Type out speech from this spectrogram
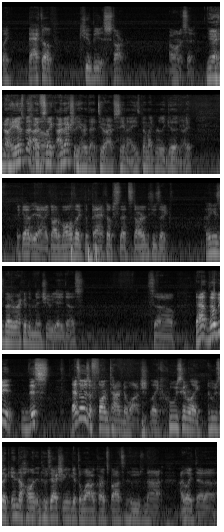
like backup QB to start. I want to say. Yeah, no, he has been. I've like I've actually heard that too. I've seen that. He's been like really good, right? Like uh, yeah, like out of all like the backups that started, he's like, I think he's a better record than Minshew. Yeah, he does. So that there'll be this. That's always a fun time to watch. Like who's gonna like who's like in the hunt and who's actually gonna get the wild card spots and who's not. I like that. Uh,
